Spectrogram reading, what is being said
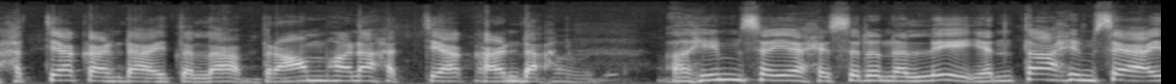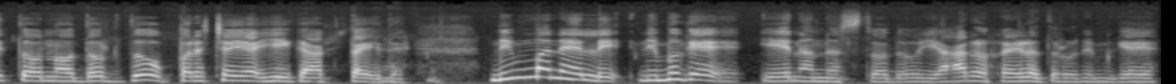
ಹತ್ಯಾಕಾಂಡ ಆಯ್ತಲ್ಲ? ಬ್ರಾಹ್ಮಣ ಹತ್ಯಾಕಾಂಡ. ಅಹಿಂಸೆಯ ಹೆಸರಿನಲ್ಲಿ ಎಂಥ ಹಿಂಸೆ ಆಯಿತು ಅನ್ನೋದ್ರದ್ದು ಪರಿಚಯ ಈಗ ಆಗ್ತಾ ಇದೆ. ನಿಮ್ಮ ಮನೆಯಲ್ಲಿ ನಿಮಗೆ ಅನ್ನಿಸ್ತದು ಯಾರು ಹೇಳಿದ್ರು ನಿಮಗೆ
